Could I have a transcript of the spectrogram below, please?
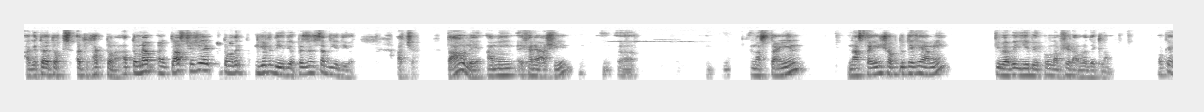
আগে তো এত এত থাকতো না। আর তোমরা ক্লাস শেষে তোমাদের ইয়েটা দিয়ে দিও প্রেজেন্সটা দিয়ে দিও। আচ্ছা তাহলে আমি এখানে আসি। নাস্তাইন নাস্তাইন শব্দ থেকে আমি কীভাবে ইয়ে বের করলাম সেটা আমরা দেখলাম। ওকে?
